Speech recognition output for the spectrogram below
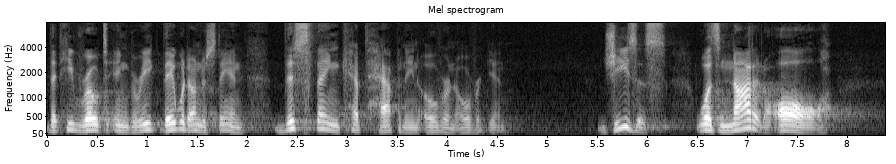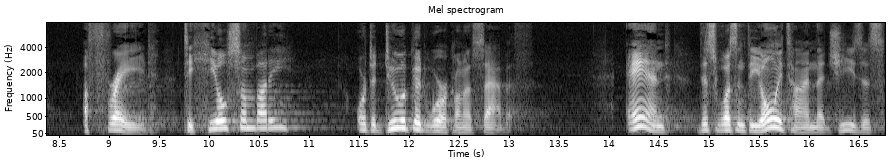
that he wrote in Greek, they would understand this thing kept happening over and over again. Jesus was not at all afraid to heal somebody or to do a good work on a Sabbath. And this wasn't the only time that Jesus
